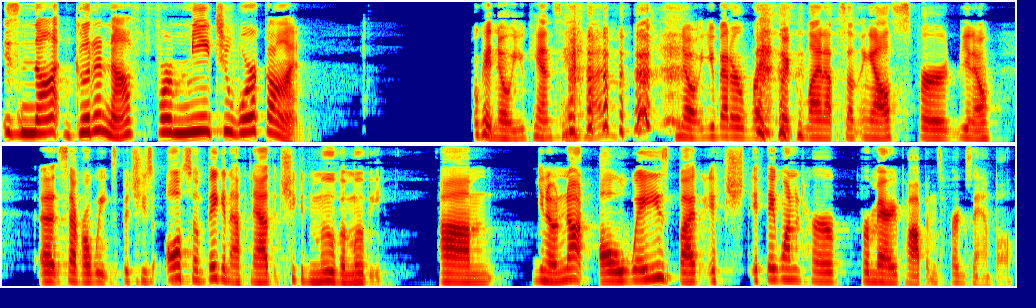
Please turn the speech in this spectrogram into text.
is not good enough for me to work on? Okay, no, you can't say that. no, you better right quick line up something else for you know uh, several weeks. But she's also big enough now that she could move a movie. Um, you know, not always, but if sh- if they wanted her for Mary Poppins, for example,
